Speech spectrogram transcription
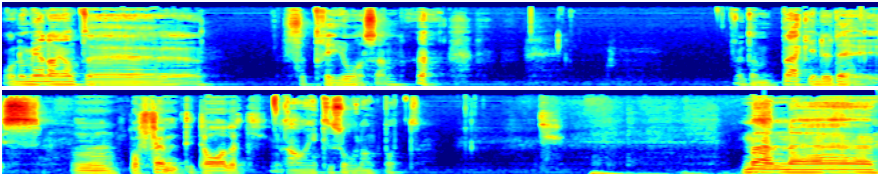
Och då menar jag inte för tre år sedan. Utan back in the days. Mm, på 50-talet. Ja, inte så långt bort. Men... Eh,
